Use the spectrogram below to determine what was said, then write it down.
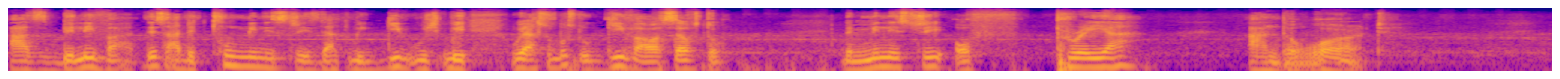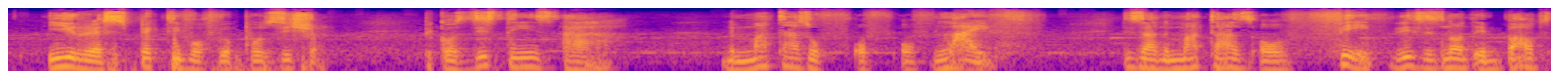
As believer, these are the two ministries that we give, which we we are supposed to give ourselves to. The ministry of prayer and the word, irrespective of your position, because these things are the matters of, of, of life. These are the matters of faith. This is not about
